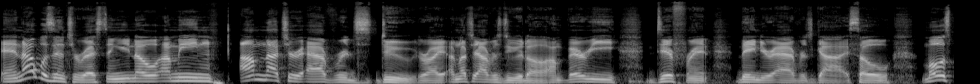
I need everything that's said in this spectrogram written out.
And that was interesting. You know, I mean, I'm not your average dude, right? I'm not your average dude at all. I'm very different than your average guy. So most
